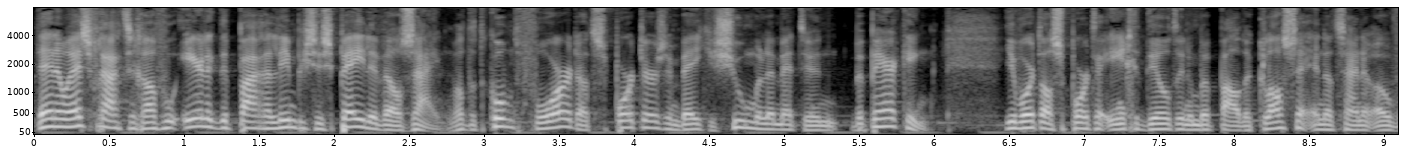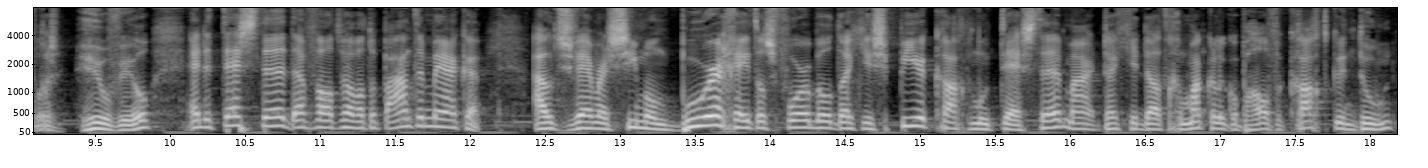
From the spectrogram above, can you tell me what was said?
De NOS vraagt zich af hoe eerlijk de Paralympische Spelen wel zijn. Want het komt voor dat sporters een beetje sjoemelen met hun beperking. Je wordt als sporter ingedeeld in een bepaalde klasse en dat zijn er overigens heel veel. En de testen, daar valt wel wat op aan te merken. Oud-zwemmer Simon Boer geeft als voorbeeld dat je spierkracht moet testen, maar dat je dat gemakkelijk op halve kracht kunt doen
